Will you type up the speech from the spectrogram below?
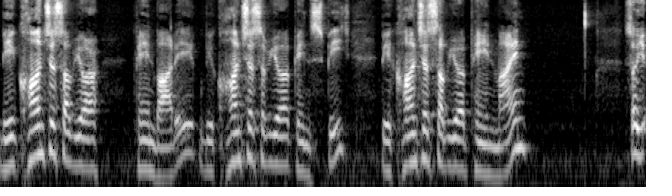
being conscious of your pain body, be conscious of your pain speech, be conscious of your pain mind. So you,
